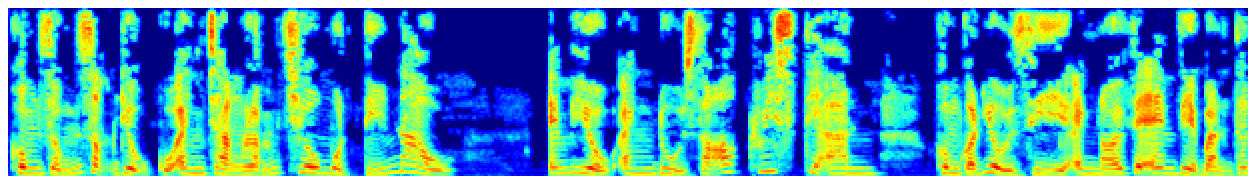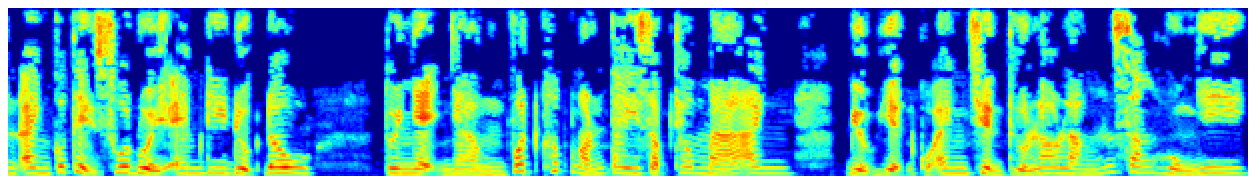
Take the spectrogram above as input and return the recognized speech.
không giống giọng điệu của anh chàng lắm chiêu một tí nào. Em hiểu anh đủ rõ Christian, không có điều gì anh nói với em về bản thân anh có thể xua đuổi em đi được đâu. Tôi nhẹ nhàng vuốt khớp ngón tay dọc theo má anh, biểu hiện của anh chuyển từ lo lắng sang hồ nghi.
